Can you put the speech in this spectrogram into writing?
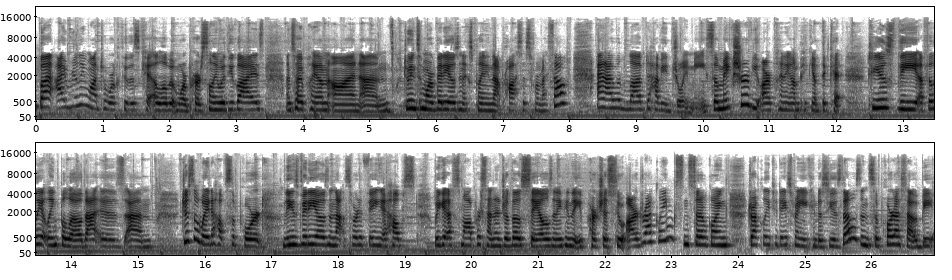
but I really want to work through this kit a little bit more personally with you guys. And so I plan on um, doing some more videos and explaining that process for myself. And I would love to have you join me. So make sure if you are planning on picking up the kit to use the affiliate link below. That is um, just a way to help support these videos and that sort of thing. It helps, we get a small percentage of those sales, anything that you purchase through our direct links. Instead of going directly to Dayspring, you can just use those and support us. That would be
